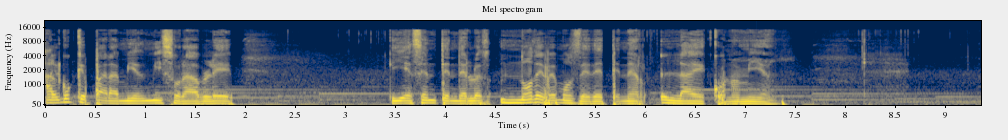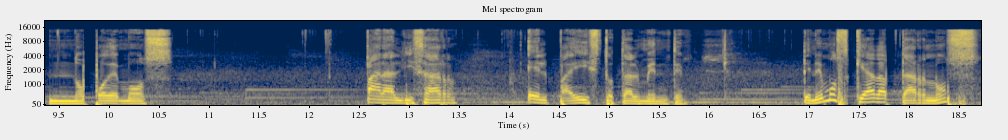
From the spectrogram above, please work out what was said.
Algo que para mí es miserable y es entenderlo es no debemos de detener la economía. No podemos paralizar el país totalmente. Tenemos que adaptarnos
